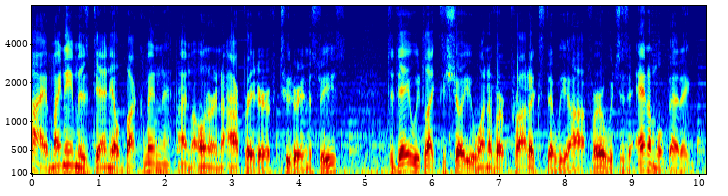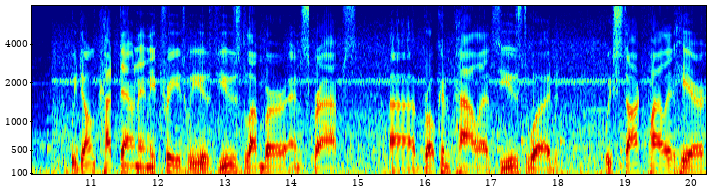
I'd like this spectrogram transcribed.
Hi, my name is Daniel Buckman. I'm owner and operator of Tudor Industries. Today we'd like to show you one of our products that we offer, which is animal bedding. We don't cut down any trees. We use used lumber and scraps, uh, broken pallets, used wood. We stockpile it here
